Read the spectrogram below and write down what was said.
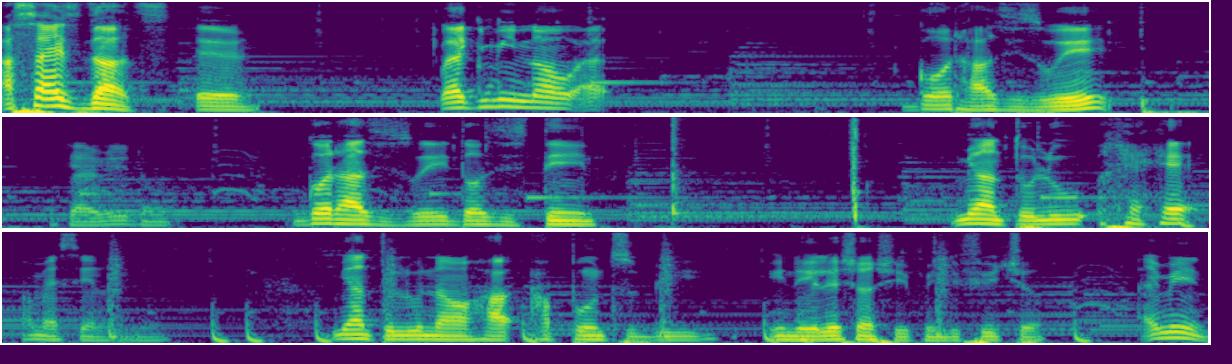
aside that uh, like me now I, god has his way. Okay i really don't god has his way does his thing. Me and tolu how am i saying me and tolu now ha- happen to be in a relationship in the future. I mean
